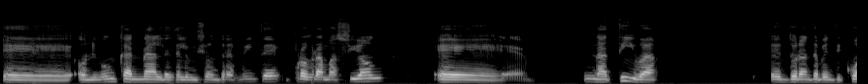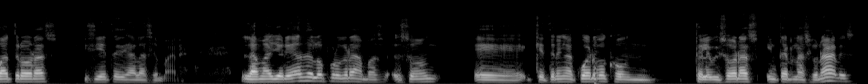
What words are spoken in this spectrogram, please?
eh, o ningún canal de televisión transmite programación eh, nativa eh, durante 24 horas y 7 días a la semana. La mayoría de los programas son eh, que tienen acuerdo con televisoras internacionales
